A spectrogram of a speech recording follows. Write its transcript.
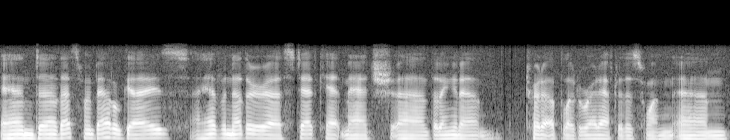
And uh, that's my battle, guys. I have another uh, StatCat match uh, that I'm going to try to upload right after this one. Um,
